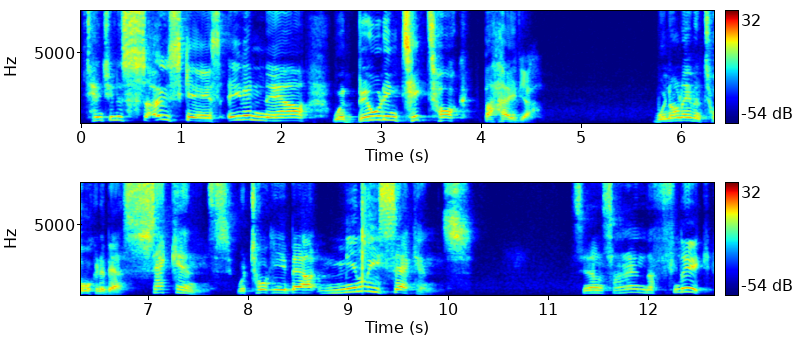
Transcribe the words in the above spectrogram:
Attention is so scarce. Even now, we're building TikTok behavior. We're not even talking about seconds, we're talking about milliseconds. See what I'm saying? The flick.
